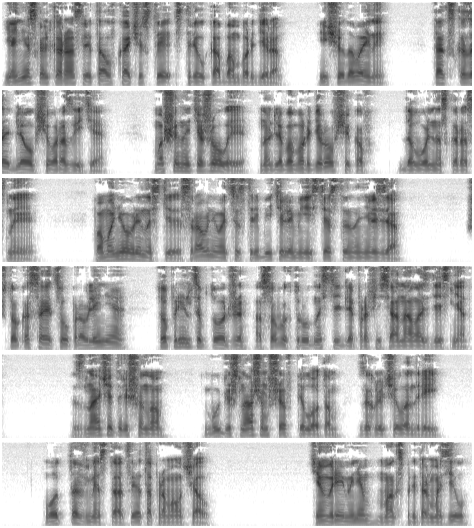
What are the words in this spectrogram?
я несколько раз летал в качестве стрелка-бомбардира. Еще до войны. Так сказать, для общего развития. Машины тяжелые, но для бомбардировщиков довольно скоростные. По маневренности сравнивать с истребителями, естественно, нельзя. Что касается управления, то принцип тот же, особых трудностей для профессионала здесь нет. Значит, решено. Будешь нашим шеф-пилотом, заключил Андрей. Отто вместо ответа промолчал. Тем временем Макс притормозил,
